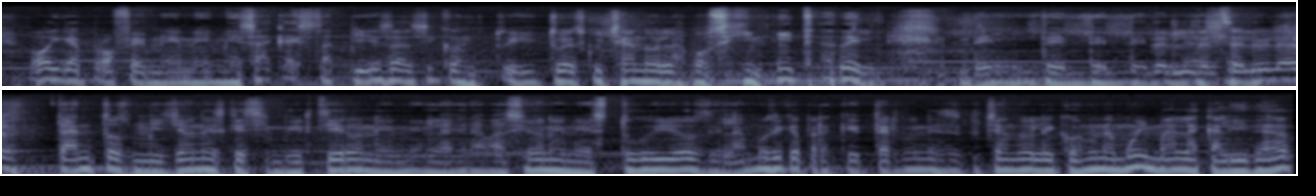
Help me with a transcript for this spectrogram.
Oiga, profe, me, me, saca esta pieza así con y tú escuchando la bocinita del, del, celular. Tantos millones que se invirtieron en, la grabación en estudios de la música para que termines escuchándole con una muy mala calidad.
